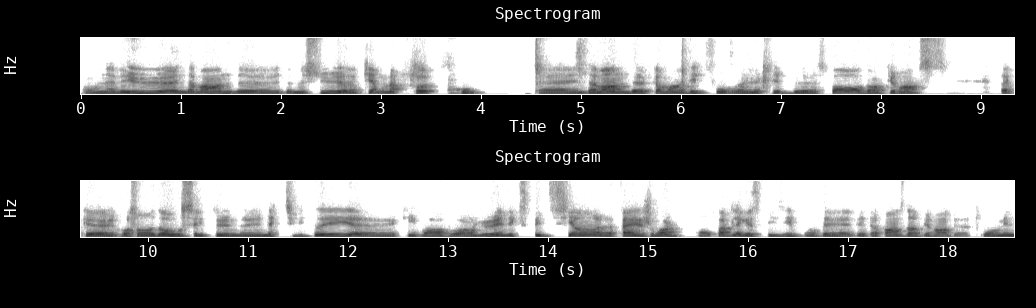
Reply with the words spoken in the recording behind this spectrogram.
on avait eu une demande de, M. Pierre-Marc euh, une demande de commandite pour le club de sport d'endurance. Fait que, grosso modo, c'est une, activité euh, qui va avoir lieu, une expédition euh, fin juin. On parle de la Gaspésie pour des, dépenses d'environ de 3 000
